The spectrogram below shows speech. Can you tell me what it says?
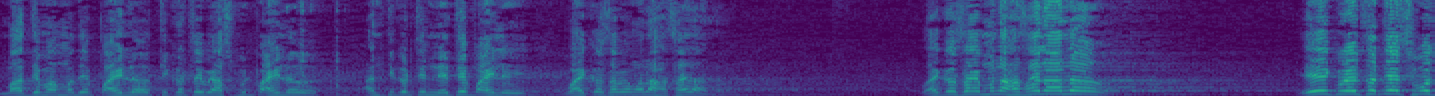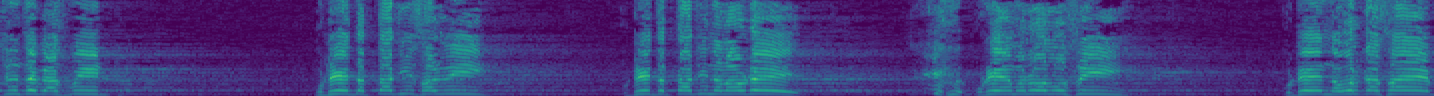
माध्यमामध्ये पाहिलं तिकडचं व्यासपीठ पाहिलं आणि तिकडचे नेते पाहिले. वायकर साहेब मला हसायला आलं. वायकर साहेब मला हसायला आलं. एक वेळचं ते शिवसेनेचं व्यासपीठ. कुठे दत्ताजी साळवी? कुठे दत्ताजी नलावडे? कुठे मनोहर जोशी? कुठे नवलका साहेब?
